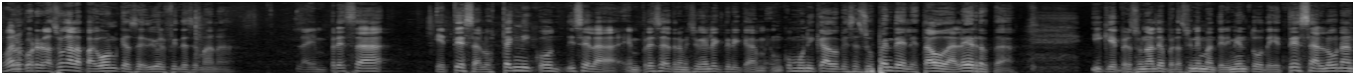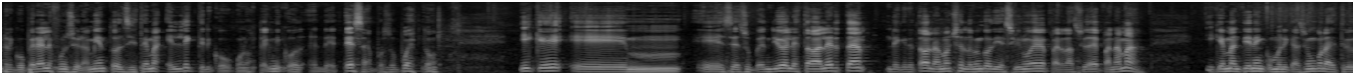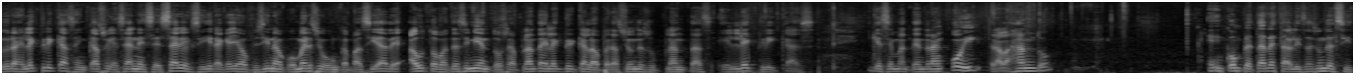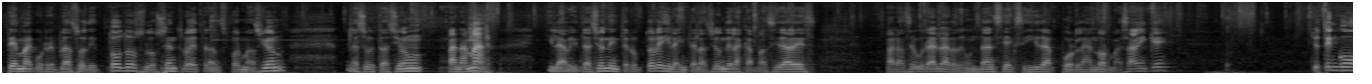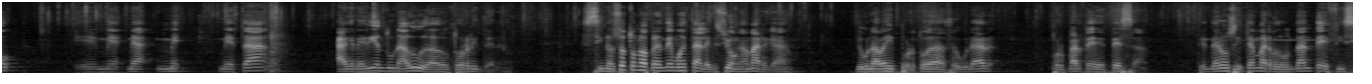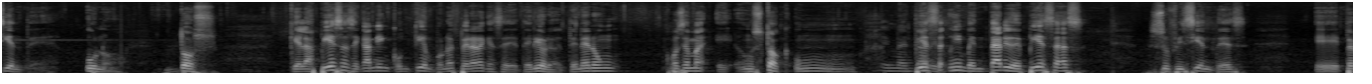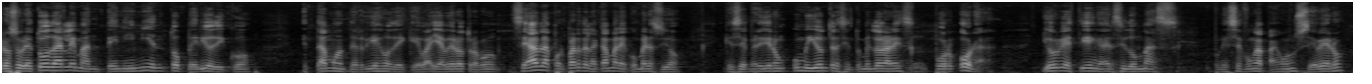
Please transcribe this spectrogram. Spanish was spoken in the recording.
Bueno. con relación al apagón que se dio el fin de semana, la empresa ETESA, los técnicos, dice la empresa de transmisión eléctrica, un comunicado que se suspende el estado de alerta y que personal de operación y mantenimiento de ETESA logran recuperar el funcionamiento del sistema eléctrico con los técnicos de ETESA, por supuesto, y que em, eh, se suspendió el estado de alerta decretado la noche del domingo 19 para la ciudad de Panamá y que mantienen comunicación con las distribuidoras eléctricas en caso de que sea necesario exigir a aquellas oficinas o comercios con capacidad de autoabastecimiento, o sea, plantas eléctricas, la operación de sus plantas eléctricas, y que se mantendrán hoy trabajando en completar la estabilización del sistema con reemplazo de todos los centros de transformación de la subestación Panamá y la habilitación de interruptores y la instalación de las capacidades para asegurar la redundancia exigida por la norma. ¿Saben qué? Yo tengo, eh, me, está agrediendo una duda, doctor Ritter. Si nosotros no aprendemos esta lección amarga, de una vez y por todas, asegurar por parte de TESA, tener un sistema redundante eficiente, uno. Dos, que las piezas se cambien con tiempo, no esperar a que se deteriore. Tener un, ¿cómo se llama? Eh, un stock, un inventario. un inventario de piezas suficientes, eh, pero sobre todo darle mantenimiento periódico. Estamos ante el riesgo de que vaya a haber otro Se habla por parte de la Cámara de Comercio que se perdieron 1.300.000 dólares por hora. Yo creo que tienen que haber sido más, porque ese fue un apagón severo.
